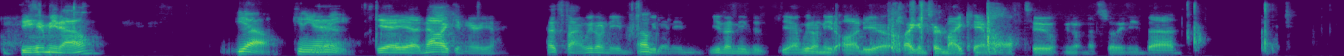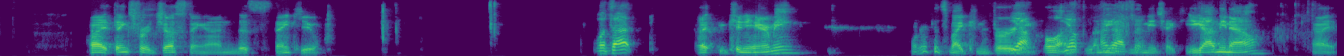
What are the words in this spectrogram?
Can you hear me now? Yeah. Can you yeah. hear me? Yeah, yeah. Now I can hear you. That's fine. We don't need. Okay. We don't need. You don't need to. Yeah, we don't need audio. I can turn my camera off too. We don't necessarily need that. All right, thanks for adjusting on this. Thank you. What's that? Uh, can you hear me? I wonder if it's my converting. Yeah. Hold on. Yep, let me let you. me check. You got me now? All right.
